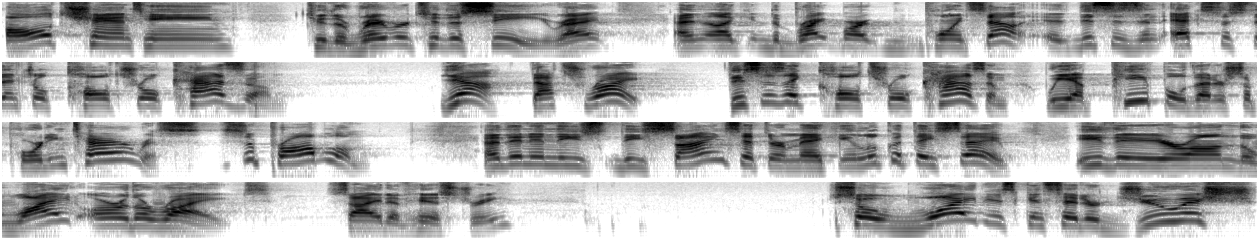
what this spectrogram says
all chanting to the river to the sea, right? And like the Breitbart points out, this is an existential cultural chasm. Yeah, that's right. This is a cultural chasm. We have people that are supporting terrorists. This is a problem. And then in these, these signs that they're making, look what they say. Either you're on the white or the right side of history. So white is considered Jewish,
